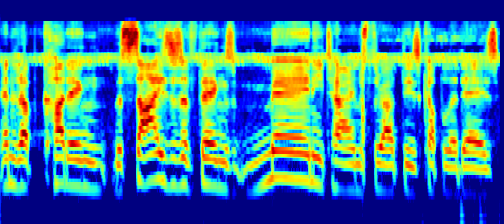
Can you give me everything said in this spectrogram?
ended up cutting the sizes of things many times throughout these couple of days.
